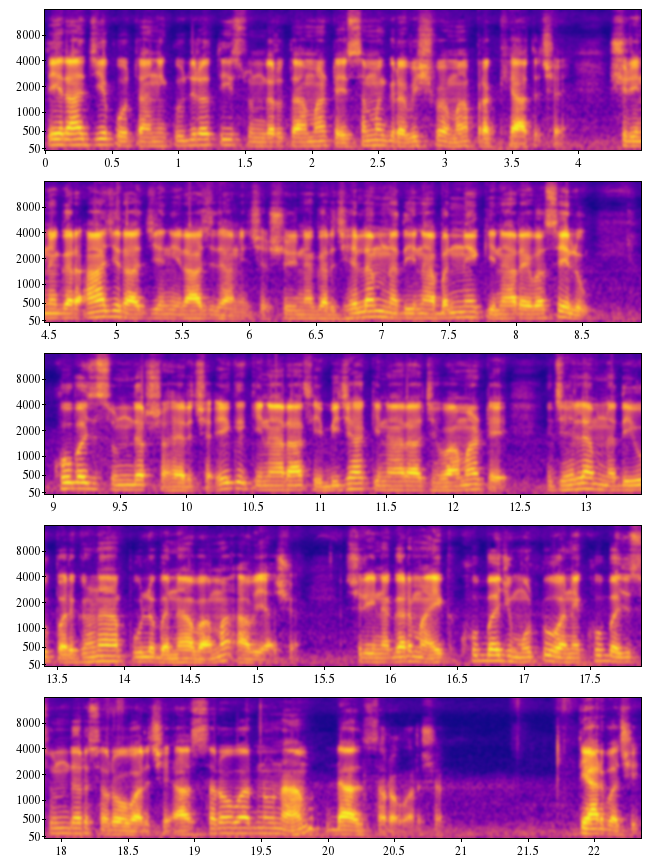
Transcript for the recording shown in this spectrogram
તે રાજ્ય પોતાની કુદરતી સુંદરતા માટે સમગ્ર વિશ્વમાં પ્રખ્યાત છે શ્રીનગર આ જ રાજ્યની રાજધાની છે શ્રીનગર ઝેલમ નદીના બંને કિનારે વસેલું ખૂબ જ સુંદર શહેર છે એક કિનારાથી બીજા કિનારા જવા માટે ઝેલમ નદી ઉપર ઘણા પુલ બનાવવામાં આવ્યા છે શ્રીનગરમાં એક ખૂબ જ મોટું અને ખૂબ જ સુંદર સરોવર છે. આ સરોવરનું નામ ડાલ સરોવર છે. ત્યાર પછી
